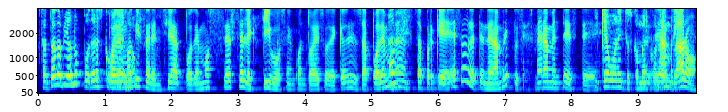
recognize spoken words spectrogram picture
sea, todavía uno poder escoger, podemos ¿no? diferenciar, podemos ser selectivos en cuanto a eso, de que, o sea, podemos, Ajá. o sea, porque eso de tener hambre, pues es meramente, este... Y qué bonito es comer con Eh, hambre. Claro,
